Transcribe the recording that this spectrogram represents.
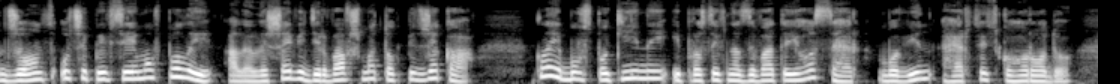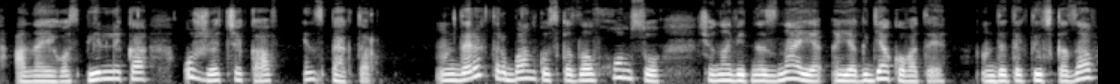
Джонс учепився йому в поли, але лише відірвав шматок піджака. Клей був спокійний і просив називати його сер, бо він герцогського роду, а на його спільника уже чекав інспектор. Директор банку сказав Холмсу, що навіть не знає, як дякувати. Детектив сказав,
